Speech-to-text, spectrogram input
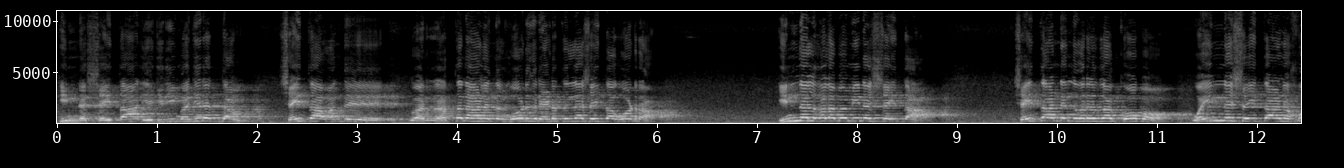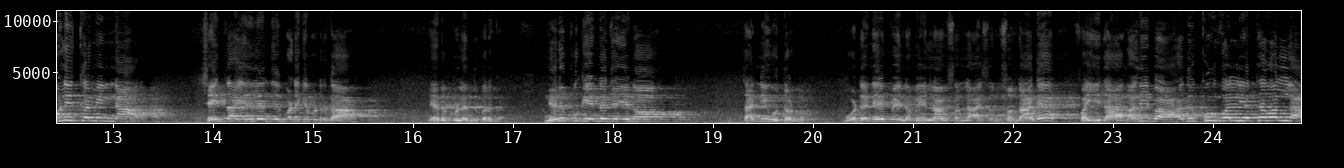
இன்ன ஷைத்தான் எஜிரி மஜிரத்தம் ஷைத்தா வந்து இவர் ரத்த நாளங்கள் ஓடுகிற இடத்துல ஷைத்தா ஓடுறான். இன்னல் கலபமீன ஷைத்தா. வர்றது வர்றதுதான் கோபம். ஒயின்ன ஷைத்தான குளிக்க மின்னார். ஷைத்தா எதுலேருந்து படைக்கப்பட்டிருக்கா? நெருப்புலேருந்து பாருங்க நெருப்புக்கு என்ன செய்யணும்? தண்ணி ஊற்றணும் உடனே போய் நபையெல்லாம் சல்லாசன் சொன்னாங்க ஃபைதா கலிபா அதுக்கும் வல்யத்த வல்லா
